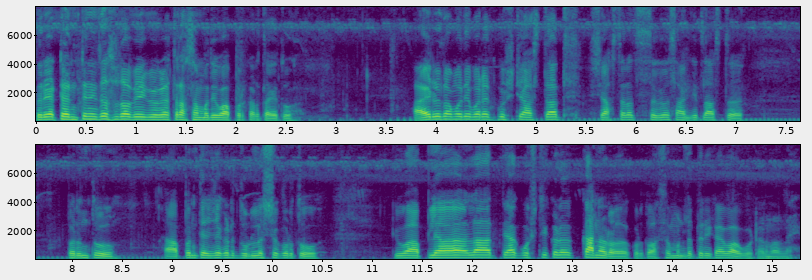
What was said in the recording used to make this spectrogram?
तर या टणटणीचा सुद्धा वेगवेगळ्या त्रासामध्ये वापर करता येतो. आयुर्वेदामध्ये बऱ्याच गोष्टी असतात. शास्त्रात सगळं सांगितलं असतं. परंतु आपण त्याच्याकडे दुर्लक्ष करतो. किंवा आपल्याला त्या गोष्टीकडं कानाडोळा करतो. असं म्हटलं तरी काय वावगं ठरणार नाही.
